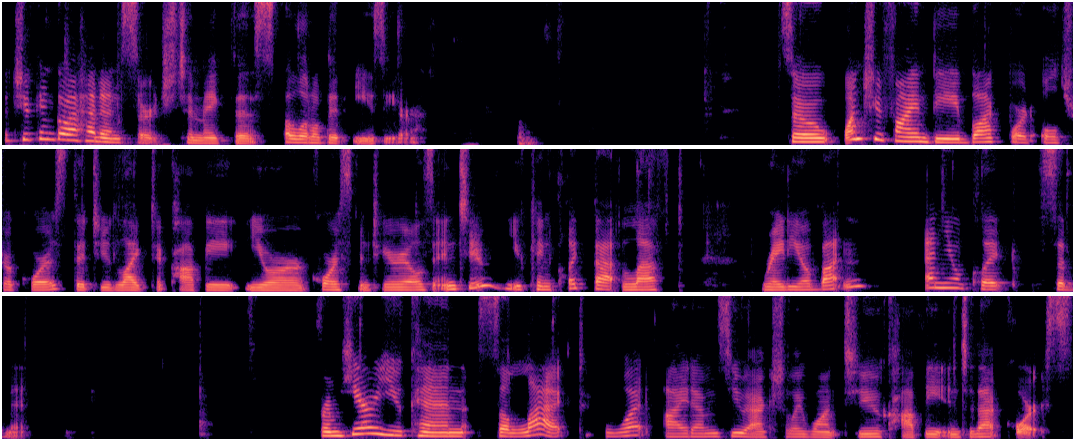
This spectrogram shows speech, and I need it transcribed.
but you can go ahead and search to make this a little bit easier. So once you find the Blackboard Ultra course that you'd like to copy your course materials into, you can click that left radio button and you'll click submit. From here, you can select what items you actually want to copy into that course.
